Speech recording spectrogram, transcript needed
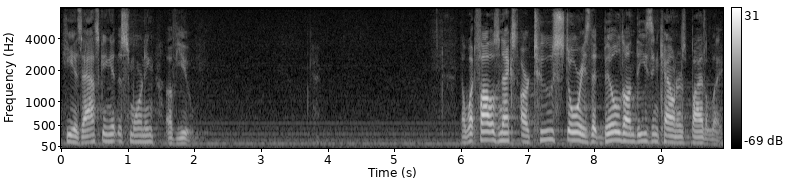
He is asking it this morning of you. Now, what follows next are two stories that build on these encounters by the lake.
